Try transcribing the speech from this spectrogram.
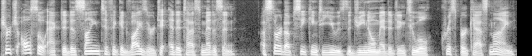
Church also acted as scientific advisor to Editas Medicine, a startup seeking to use the genome editing tool CRISPR Cas9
